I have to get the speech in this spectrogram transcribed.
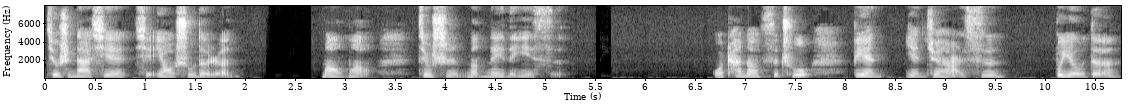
就是那些写药书的人。茂茂就是门内的意思。我看到此处，便眼倦耳思，不由得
